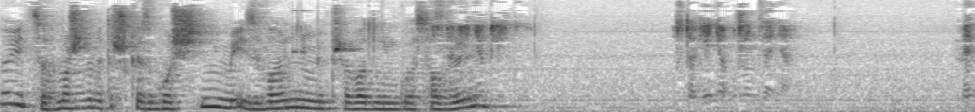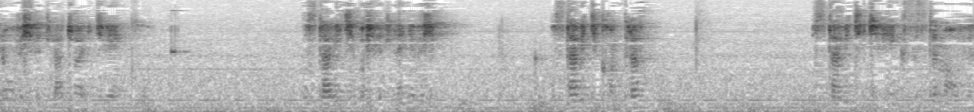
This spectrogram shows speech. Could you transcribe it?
No i co? Może sobie troszkę zgłośnimy i zwolnimy przewodnik głosowy. Ustawienia pliku. Ustawienia urządzenia. Menu wyświetlacza i dźwięku. Ustawić oświetlenie wyświetlacza. Ustawić kontrast. Ustawić dźwięk systemowy.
